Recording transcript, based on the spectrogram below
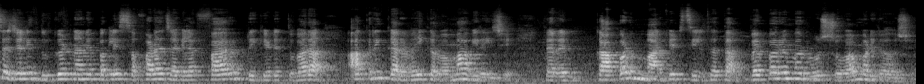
સર્જાયેલી દુર્ઘટનાને પગલે સફાળા જાગેલા ફાયર બ્રિગેડ દ્વારા આકરી કાર્યવાહી કરવામાં આવી રહી છે. ત્યારે કાપડ માર્કેટ સીલ થતા વેપારીઓમાં રોષ જોવા મળી રહ્યો છે.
